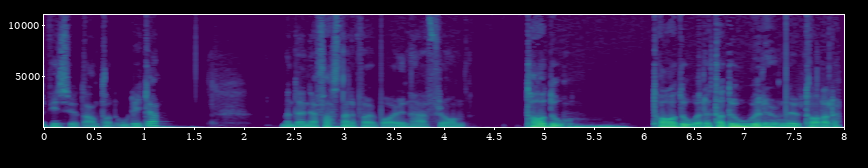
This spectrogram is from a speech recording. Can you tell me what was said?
det finns ju ett antal olika. Men den jag fastnade för var den här från Tado. Tado eller Tado eller hur de nu uttalar det.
